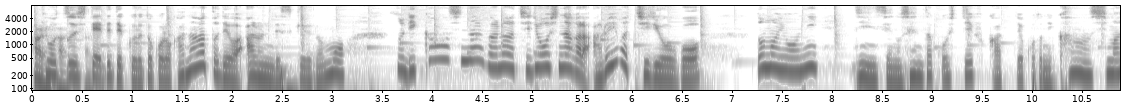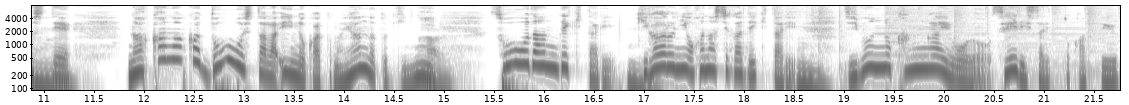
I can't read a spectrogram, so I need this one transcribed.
はいはいはい共通して出てくるところかなとではあるんですけれども、その罹患をしながら治療しながらあるいは治療後どのように人生の選択をしていくかっていうことに関しまして、なかなかどうしたらいいのかと悩んだ時に、はい相談できたりうん、気軽にお話ができたり、うん。自分の考えを整理したりとかっていう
